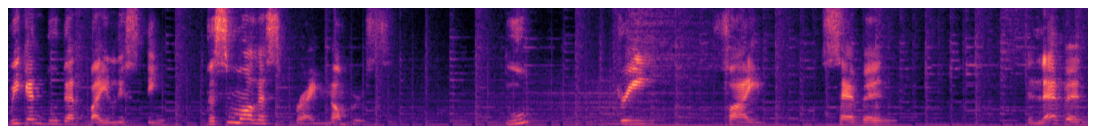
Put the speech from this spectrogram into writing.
we can do that by listing the smallest prime numbers. 2, 3, 5, 7, 11,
